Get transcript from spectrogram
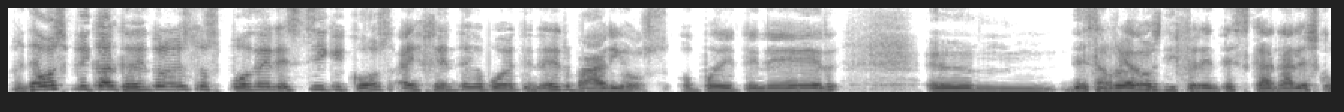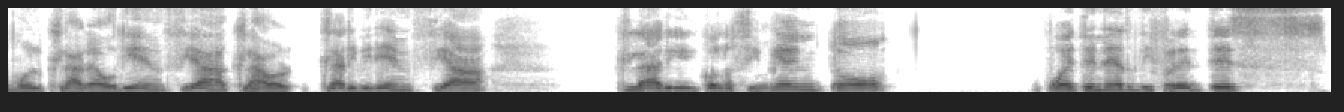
Debo explicar que dentro de estos poderes psíquicos hay gente que puede tener varios o puede tener em, desarrollados diferentes canales como el claraudiencia, clar, clarividencia, clariconocimiento, puede tener diferentes,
